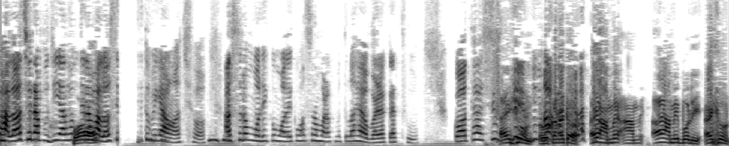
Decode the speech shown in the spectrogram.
ভালো আছেন আপু জি আলহামদুলিল্লাহ ভালো আছি। তুমি কেমন আছো? আসসালামু আলাইকুম ওয়ালাইকুম আসসালাম রাহমাতুল্লাহি ওয়া বারাকাতু কথা এই শোন ওখানে তো এই আমি আমি আমি বলি এই শোন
